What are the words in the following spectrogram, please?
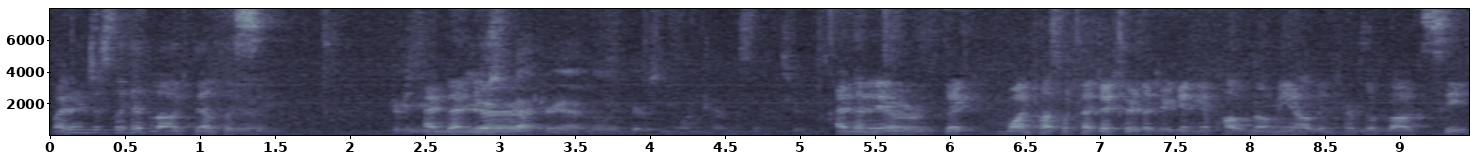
why don't you just look at log delta c? I mean, And then you're you're- factoring out only occurs in one term instead of two. And then you're like one possible conjecture is that you're getting a polynomial in terms of log c.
